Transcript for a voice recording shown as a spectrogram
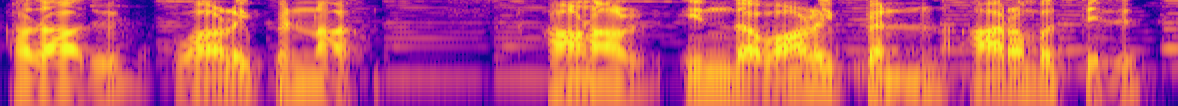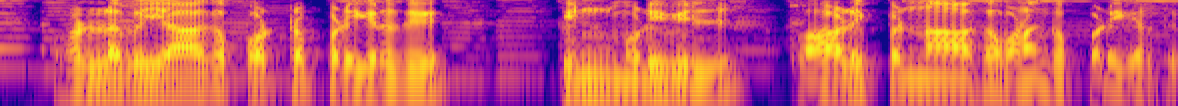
அதாவது வாழைப்பெண்ணாகும் ஆனால் இந்த வாழைப்பெண் ஆரம்பத்தில் வல்லவையாக போற்றப்படுகிறது. பின் முடிவில் வாழைப்பெண்ணாக வணங்கப்படுகிறது.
